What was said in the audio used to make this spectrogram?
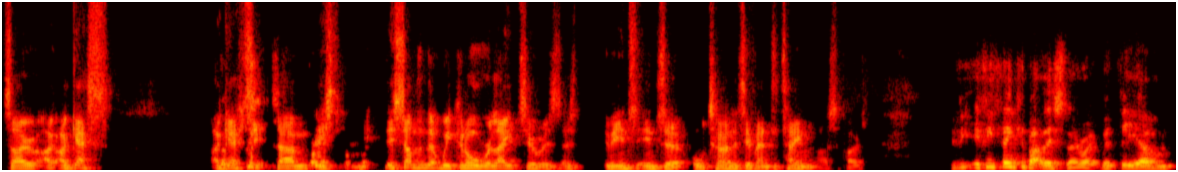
So I, I guess, I guess it's um, it's, it's something that we can all relate to as as into, into alternative entertainment, I suppose. If you, if you think about this though, right, with the um,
